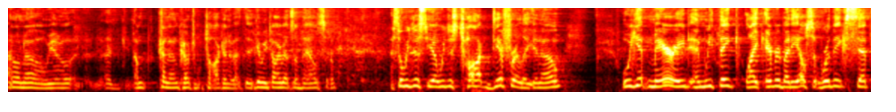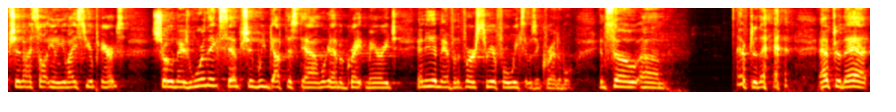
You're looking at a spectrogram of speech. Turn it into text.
I don't know, you know, I, am kind of uncomfortable talking about this. Can we talk about something else? So, so we just, you know, we just talk differently, you know. we get married and we think like everybody else that we're the exception. I saw, you know, you might see your parents struggle marriage. We're the exception. We've got this down. We're gonna have a great marriage. And he did, man, for the first three or four weeks, it was incredible. And so um, after that, after that,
